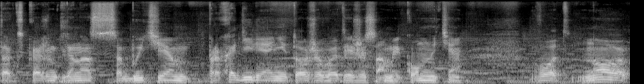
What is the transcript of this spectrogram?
так скажем, для нас событием. Проходили они тоже в этой же самой комнате. Вот. Но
